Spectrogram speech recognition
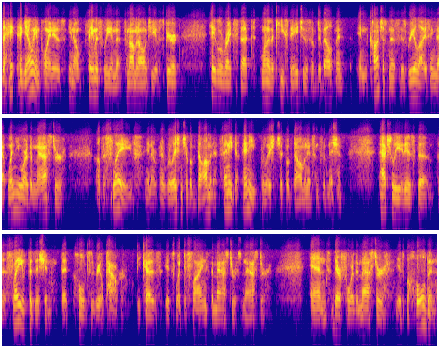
the Hegelian point is, you know, famously in the phenomenology of spirit, Hegel writes that one of the key stages of development in consciousness is realizing that when you are the master of a slave in a, a relationship of dominance, any any relationship of dominance and submission, actually it is the, the slave position that holds the real power because it's what defines the master as master. And therefore the master is beholden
